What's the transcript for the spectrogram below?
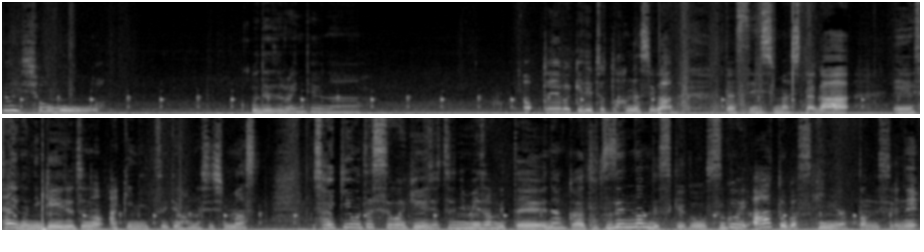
よいしょここ出づらいんだよな。あというわけでちょっと話が脱線しましたがえー、最後に芸術の秋についてお話しします。最近私すごい芸術に目覚めてなんか突然なんですけどすごいアートが好きになったんですよね。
